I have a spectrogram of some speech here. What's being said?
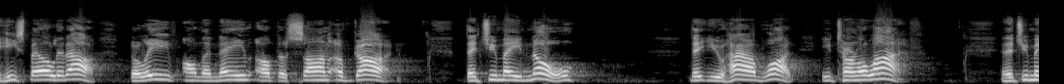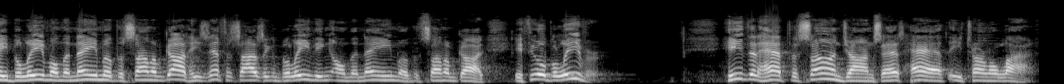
he spelled it out. Believe on the name of the Son of God. That you may know that you have what? Eternal life and that you may believe on the name of the Son of God. He's emphasizing believing on the name of the Son of God. If you're a believer, he that hath the Son, John says, hath eternal life.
